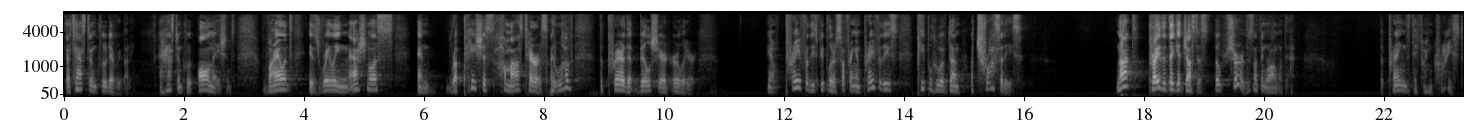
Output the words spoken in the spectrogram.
That has to include everybody. It has to include all nations. Violent Israeli nationalists and rapacious Hamas terrorists. I love the prayer that Bill shared earlier. You know, pray for these people that are suffering and pray for these people who have done atrocities. Not pray that they get justice. Oh, sure, there's nothing wrong with that. But praying that they find Christ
